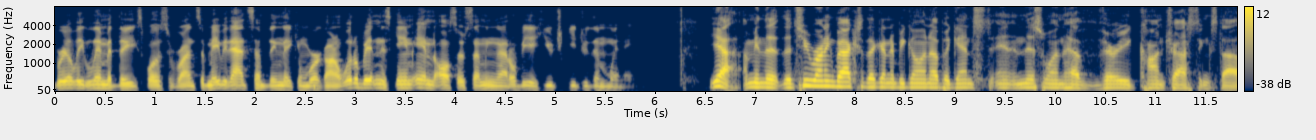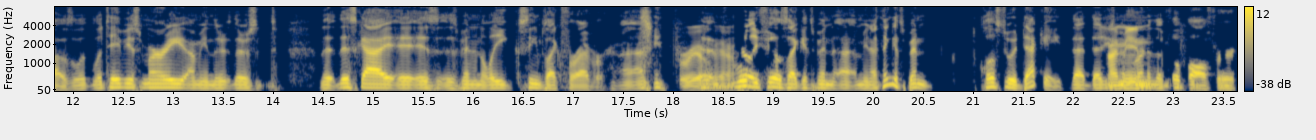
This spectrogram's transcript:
really limit the explosive runs, so maybe that's something they can work on a little bit in this game, and also something that'll be a huge key to them winning. Yeah, I mean the, the two running backs that they're going to be going up against in, in this one have very contrasting styles. L- Latavius Murray, I mean, there, there's th- this guy is has been in the league seems like forever. I mean, For real, it yeah. really feels like it's been. I mean, I think it's been close to a decade that that he's I been mean, running the football for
